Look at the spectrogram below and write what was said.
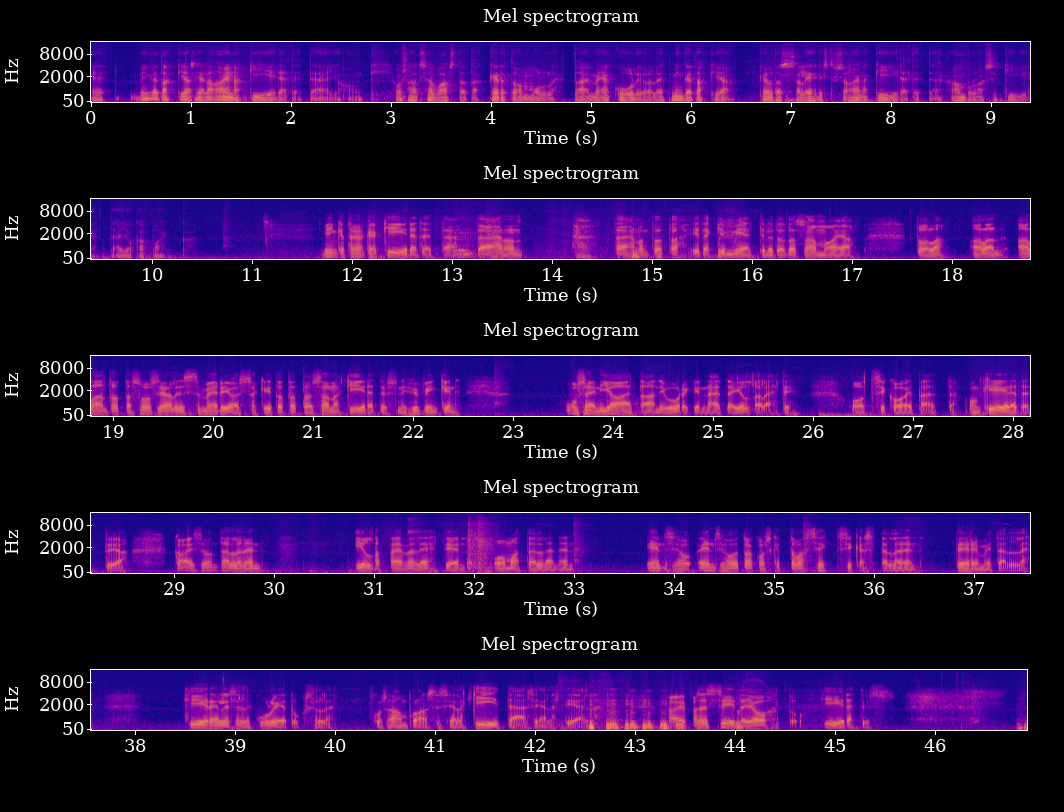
että minkä takia siellä aina kiidätetään johonkin. Osaat sä vastata, kertoa mulle tai meidän kuulijoille, että minkä takia keltaisessa lehdistössä aina kiidätetään, ambulanssi kiidättää joka paikkaan. Minkä takia kiidätetään? Tämähän on, tämähän on tota, itsekin miettinyt tota samaa ja tuolla alan, alan tota, sosiaalisissa medioissakin tota, sana kiidetys, niin hyvinkin usein jaetaan juurikin näitä iltalehti-otsikoita, että on kiiretetty. Ja kai se on tällainen iltapäivälehtien oma tällainen ensiho- ensihoitoa koskettava seksikäs tällainen termi tälle kiireelliselle kuljetukselle, kun se ambulanssi siellä kiitää siellä tiellä. Kaipa se siitä johtuu. Kiidetys.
